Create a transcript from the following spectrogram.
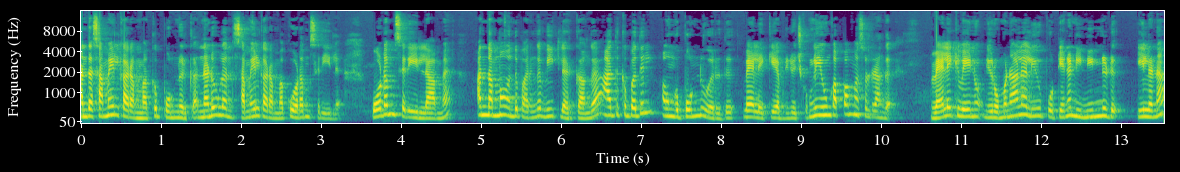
அந்த சமையல்கார அம்மாவுக்கு பொண்ணு இருக்குது நடுவில் அந்த சமையல்கார அம்மாவுக்கு உடம்பு சரியில்லை. உடம்பு சரியில்லாமல் அந்த அம்மா வந்து பாருங்க வீட்டில் இருக்காங்க. அதுக்கு பதில் அவங்க பொண்ணு வருது வேலைக்கு அப்படின்னு வச்சுக்கோங்களேன். இவங்க அப்பா அம்மா சொல்கிறாங்க வேலைக்கு வேணும். நீ ரொம்ப நாளாக லீவ் போட்டேன்னா நீ நின்றுடு இல்லைன்னா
